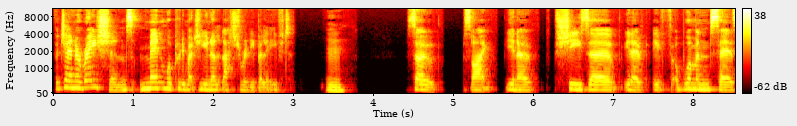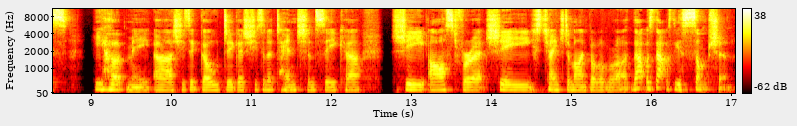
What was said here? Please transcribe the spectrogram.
for generations, men were pretty much unilaterally believed. Mm. So it's like, you know, she's a, you know, if a woman says, he hurt me. Uh, she's a gold digger. She's an attention seeker. She asked for it. She's changed her mind. Blah blah blah. That was that was the assumption,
